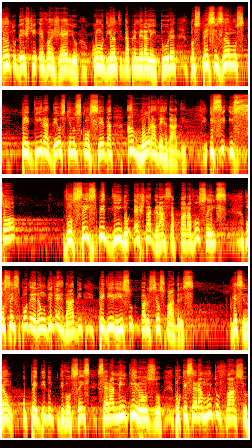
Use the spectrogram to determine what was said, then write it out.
tanto deste evangelho como diante da primeira leitura, nós precisamos pedir a Deus que nos conceda amor à verdade. E, se, e só vocês pedindo esta graça para vocês, vocês poderão de verdade pedir isso para os seus padres. Porque senão o pedido de vocês será mentiroso, porque será muito fácil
